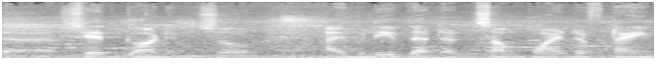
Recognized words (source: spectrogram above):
uh, Seth Godin. So I believe that at some point of time.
